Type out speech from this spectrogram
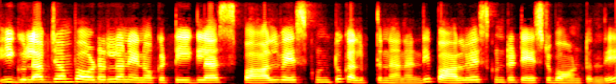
ఈ గులాబ్ జామ్ పౌడర్లో నేను ఒక టీ గ్లాస్ పాలు వేసుకుంటూ కలుపుతున్నానండి. పాలు వేసుకుంటే టేస్ట్ బాగుంటుంది.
